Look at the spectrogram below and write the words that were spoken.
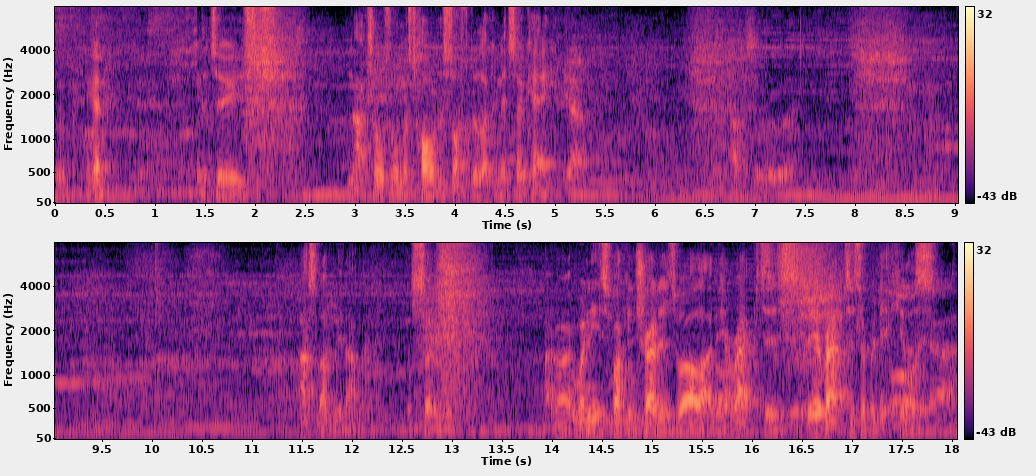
There you go. The twos, naturals almost hold a softer look and it's okay. Yeah. Absolutely. That's lovely, that man. That's so good. Right, when he's fucking shredded as well, like the erectors, the erectors are ridiculous. Oh, yeah.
